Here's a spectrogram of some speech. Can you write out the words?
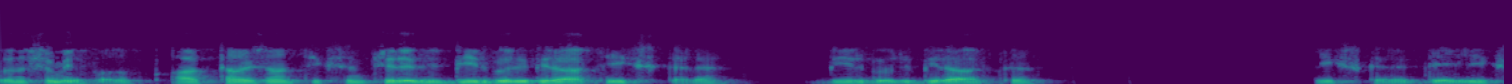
Dönüşüm yapalım. Arctanjant x'in türevi 1 bölü 1 artı x kare. 1 bölü 1 artı x kare dx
